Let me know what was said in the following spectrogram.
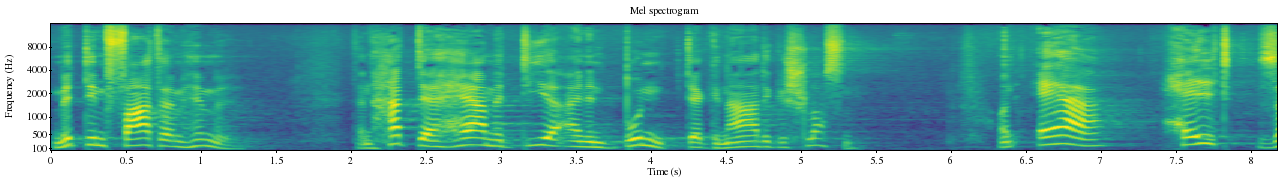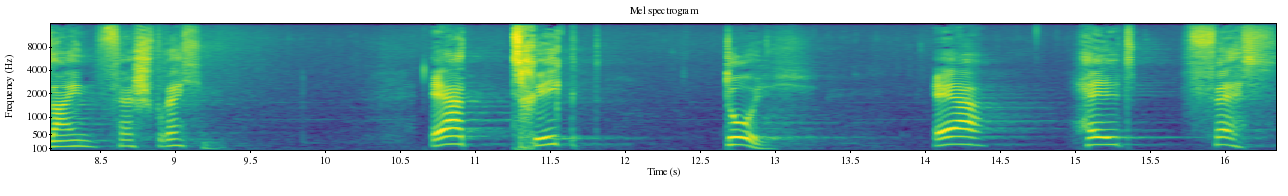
mit dem Vater im Himmel, dann hat der Herr mit dir einen Bund der Gnade geschlossen. Und er hält sein Versprechen. Er trägt durch. Er hält fest.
